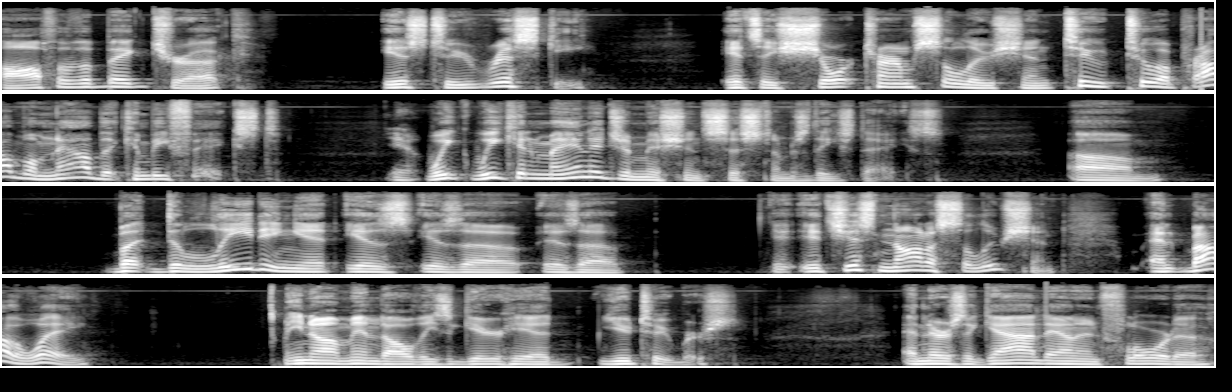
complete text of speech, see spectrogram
off of a big truck is too risky. It's a short-term solution to to a problem now that can be fixed. Yeah. We we can manage emission systems these days. Um, but deleting it is is a is a it's just not a solution. And by the way, you know I'm into all these gearhead YouTubers, and there's a guy down in Florida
